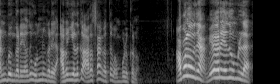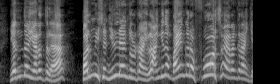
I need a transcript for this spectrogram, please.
அன்பும் கிடையாது ஒன்றும் கிடையாது. அவங்களுக்கு அரசாங்கத்தை வம்புழுக்கணும். அவ்வளவுதான். வேறு எதுவும் இல்லை. எந்த இடத்துல பர்மிஷன் இல்லைன்னு சொல்கிறாங்களோ அங்கே தான் பயங்கர ஃபோர்ஸாக இறங்குறாங்க.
